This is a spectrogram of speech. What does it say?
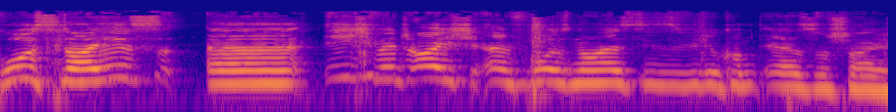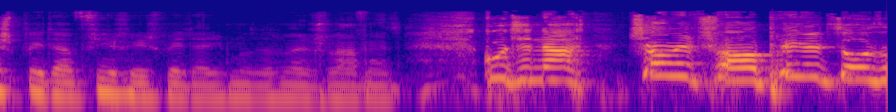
Frohes Neues. Äh, ich wünsche euch ein frohes Neues. Dieses Video kommt erst wahrscheinlich später. Viel, viel später. Ich muss erstmal schlafen jetzt. Gute Nacht. Ciao mit V. Pingelsoße.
